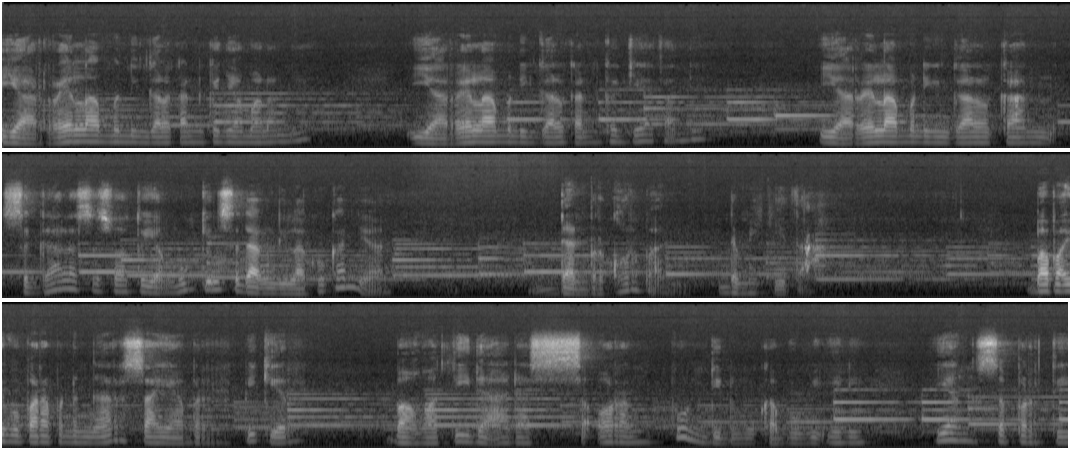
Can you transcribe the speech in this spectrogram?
ia rela meninggalkan kenyamanannya, ia rela meninggalkan kegiatannya, ia rela meninggalkan segala sesuatu yang mungkin sedang dilakukannya dan berkorban demi kita. Bapak Ibu para pendengar, saya berpikir bahwa tidak ada seorang pun di muka bumi ini yang seperti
